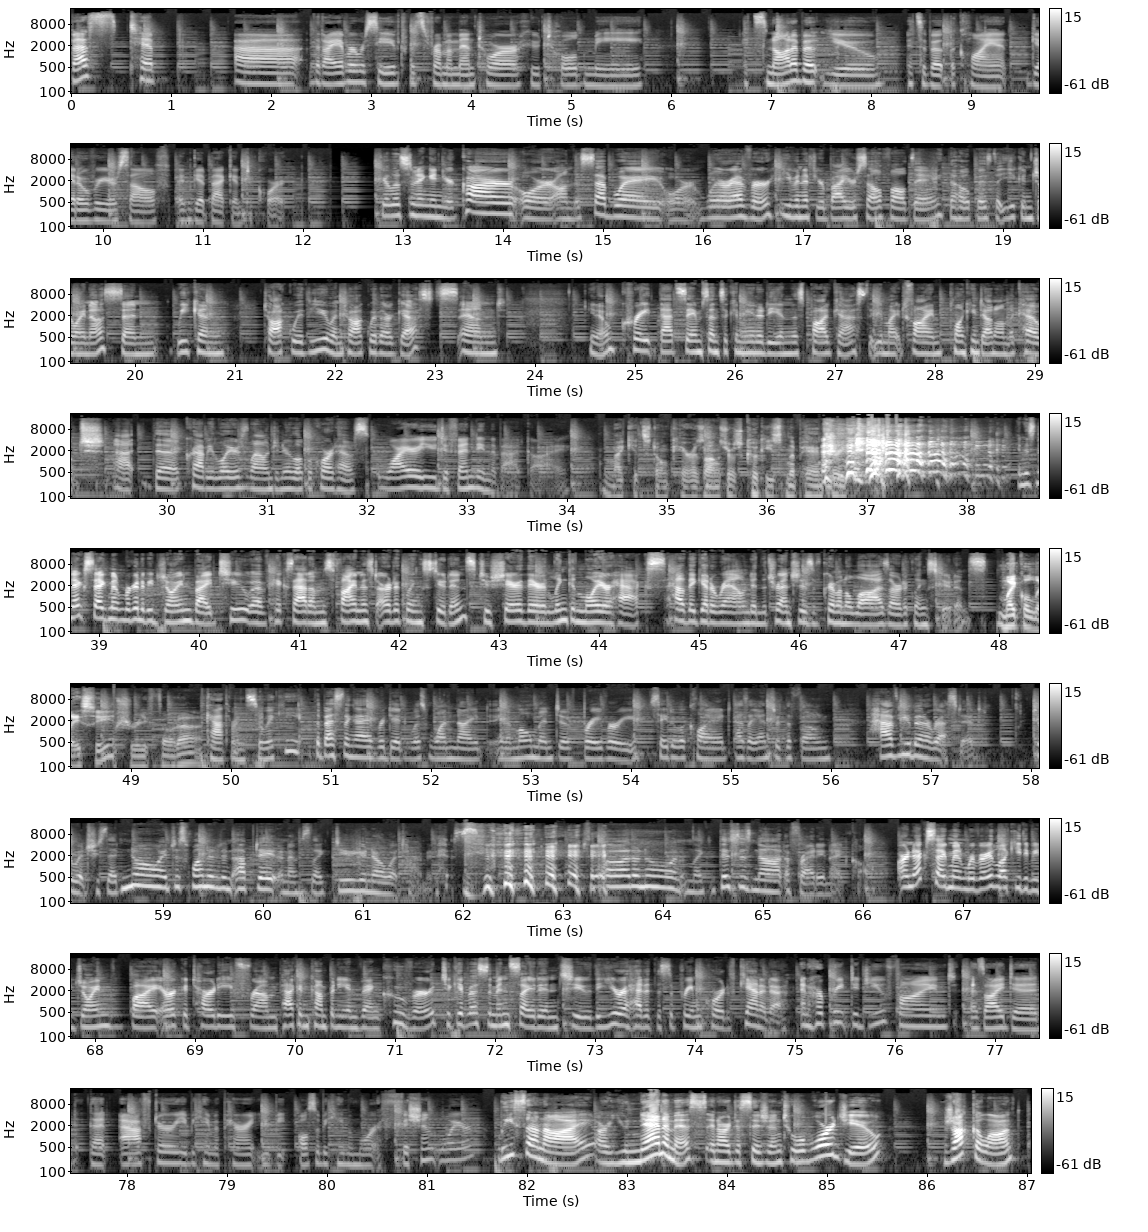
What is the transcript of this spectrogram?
best tip uh, that I ever received was from a mentor who told me it's not about you, it's about the client. Get over yourself and get back into court. If you're listening in your car or on the subway or wherever, even if you're by yourself all day, the hope is that you can join us and we can talk with you and talk with our guests and you know, create that same sense of community in this podcast that you might find plunking down on the couch at the Crabby Lawyers Lounge in your local courthouse. Why are you defending the bad guy? My kids don't care as long as there's cookies in the pantry. In this next segment, we're going to be joined by two of Hicks Adams' finest articling students to share their Lincoln lawyer hacks, how they get around in the trenches of criminal law as articling students. Michael Lacy. Sharif Foda. Catherine Sawicki. The best thing I ever did was one night, in a moment of bravery, say to a client as I answered the phone, Have you been arrested? To which she said, No, I just wanted an update. And I was like, Do you know what time it is? like, oh, I don't know. And I'm like, This is not a Friday night call. Our next segment, we're very lucky to be joined by Eric Gottardi from Peck and Company in Vancouver to give us some insight into the year ahead at the Supreme Court of Canada. And Harpreet, did you find, as I did, that after you became a parent, you be- also became a more efficient lawyer? Lisa and I are unanimous in our decision to award you, Jacques Gallant,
